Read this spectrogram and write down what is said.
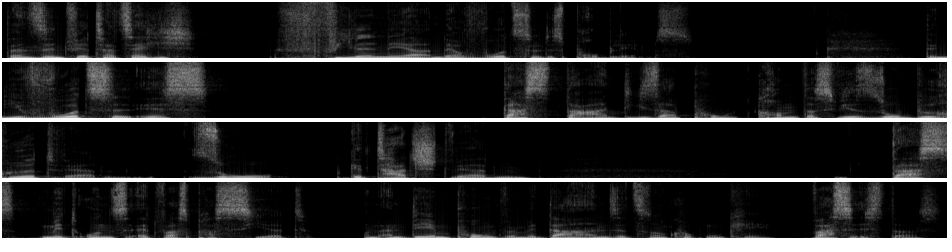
dann sind wir tatsächlich viel näher an der Wurzel des Problems. Denn die Wurzel ist, dass da dieser Punkt kommt, dass wir so berührt werden, so getouched werden, dass mit uns etwas passiert. Und an dem Punkt, wenn wir da ansitzen und gucken, okay, was ist das?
